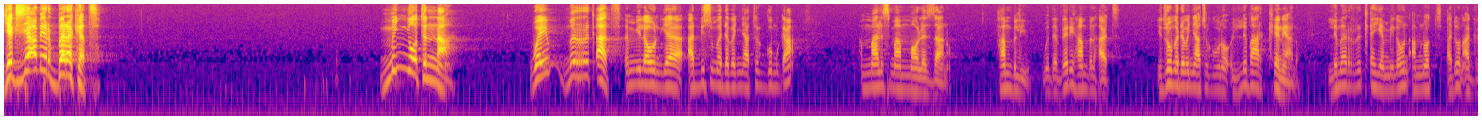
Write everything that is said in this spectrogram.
የእግዚአብሔር በረከት ምኞትና ወይም ምርቃት የሚለውን የአዲሱ መደበኛ ትርጉም ጋር የማልስማማው ለዛ ነው። humbly very humble heart. የድሮ መደበኛ ትርጉም ነው። ልባርክን ያለው ልመርቅህ የሚለውን አምኖት አይ አግሪ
